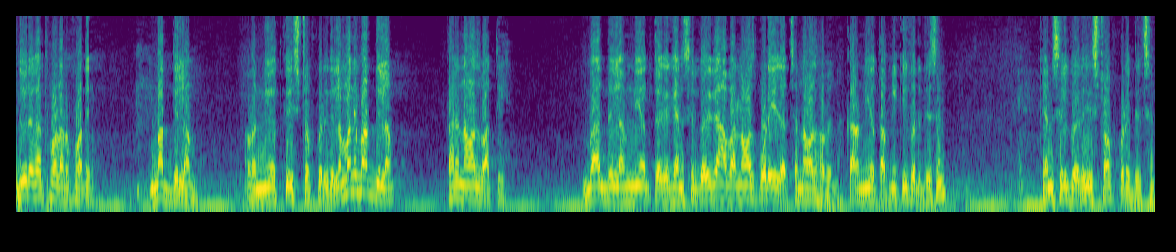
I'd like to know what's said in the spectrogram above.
দুই রেখাত পড়ার পরে বাদ দিলাম, আবার নিয়তকে স্টপ করে দিলাম মানে বাদ দিলাম, তাহলে নামাজ বাতিল। বাদ দিলাম, নিয়তটাকে ক্যান্সেল করে আবার নামাজ পড়েই যাচ্ছে, নামাজ হবে না। কারণ নিয়ত আপনি কি করে দিয়েছেন? ক্যান্সেল করে দিয়ে স্টপ করে দিয়েছেন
